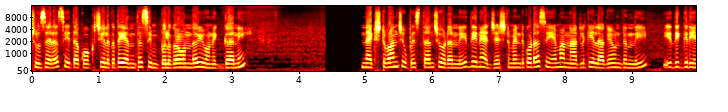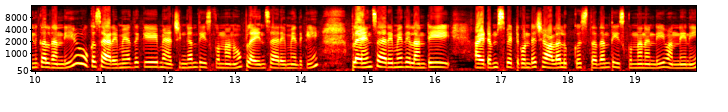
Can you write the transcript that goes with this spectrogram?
చూసారా? సీతాకోక చిలుకతో ఎంత సింపుల్గా ఉందో యూనిక్ కానీ నెక్స్ట్ వన్ చూపిస్తాను చూడండి. దీని అడ్జస్ట్మెంట్ కూడా సేమ్ అన్నట్లకి ఇలాగే ఉంటుంది. ఇది గ్రీన్ కలర్ అండి. ఒక శారీ మీదకి మ్యాచింగ్ అని తీసుకున్నాను ప్లెయిన్ శారీ మీదకి. ప్లెయిన్ శారీ మీద ఇలాంటి ఐటమ్స్ పెట్టుకుంటే చాలా లుక్ వస్తుందని తీసుకున్నానండి ఇవన్నీని.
